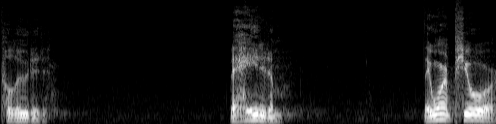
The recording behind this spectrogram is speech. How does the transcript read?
polluted. They hated them, they weren't pure.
